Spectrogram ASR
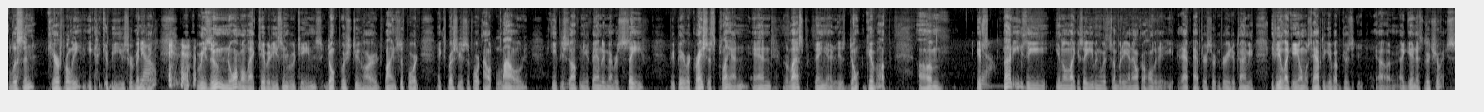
listen carefully. It could be used for many yeah. things. Resume normal activities and routines. Don't push too hard. Find support. Express your support out loud. Keep yourself and your family members safe prepare a crisis plan, and the last thing is don't give up. Um, it's yeah. not easy, you know. Like I say, even with somebody in alcohol, after a certain period of time, you, you feel like you almost have to give up because, uh, again, it's their choice.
